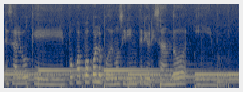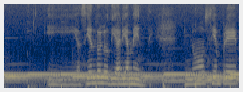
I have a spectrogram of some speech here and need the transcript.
es algo que poco a poco lo podemos ir interiorizando y, haciéndolo diariamente. No siempre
